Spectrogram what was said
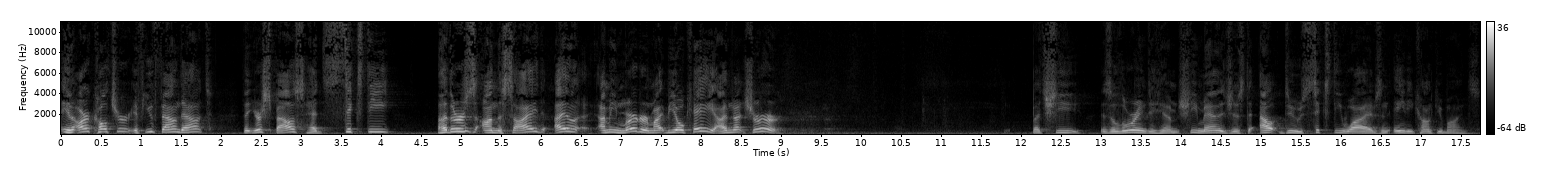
In our culture, if you found out that your spouse had 60 others on the side, I, I mean, murder might be okay. I'm not sure. But she is alluring to him. She manages to outdo 60 wives and 80 concubines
